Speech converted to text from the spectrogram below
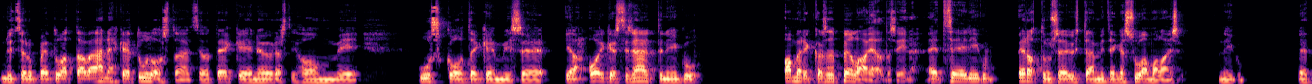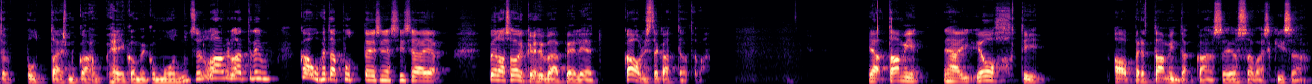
nyt se rupeaa tuottaa vähän ehkä tulosta, että se tekee nöyrästi hommia, uskoo tekemiseen ja oikeasti se näytti niin kuin amerikkalaiselta pelaajalta siinä. Että se ei niin kuin erottunut se yhtään mitenkään suomalais, niin kuin, että puttaisi mukaan heikommin kuin muut, mutta se Lauri laitteli kauheita putteja sinne sisään ja pelasi oikein hyvää peliä, kaunista katteltavaa. Ja Tami, hän johti Albert Tamin kanssa jossain vaiheessa kisaa.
